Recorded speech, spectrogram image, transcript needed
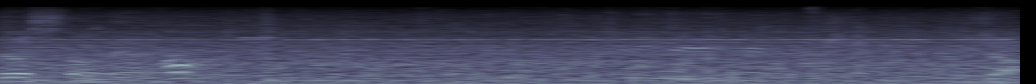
出したね。じゃあ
